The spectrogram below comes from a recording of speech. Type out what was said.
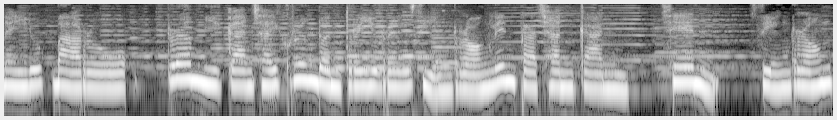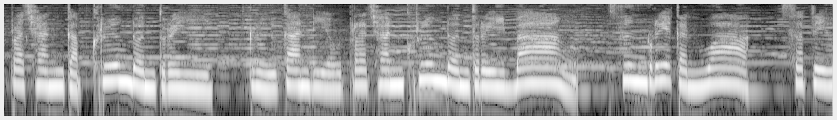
ในยุคบาโรก เริ่มมีการใช้เครื่องดนตรีหรือเสียงร้องเล่นประชันกัน เช่น เสียงร้องประชันกับเครื่องดนตรี หรือการเดี่ยวประชันเครื่องดนตรีบ้าง ซึ่งเรียกกันว่าสติล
